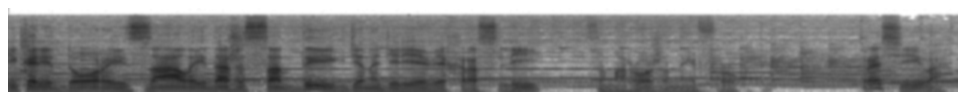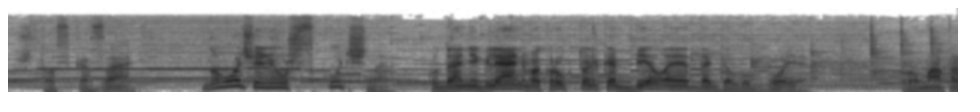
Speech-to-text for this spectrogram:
и коридоры, и залы, и даже сады, где на деревьях росли замороженные фрукты. Красиво, что сказать. Но очень уж скучно. Куда ни глянь, вокруг только белое да голубое. Румата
